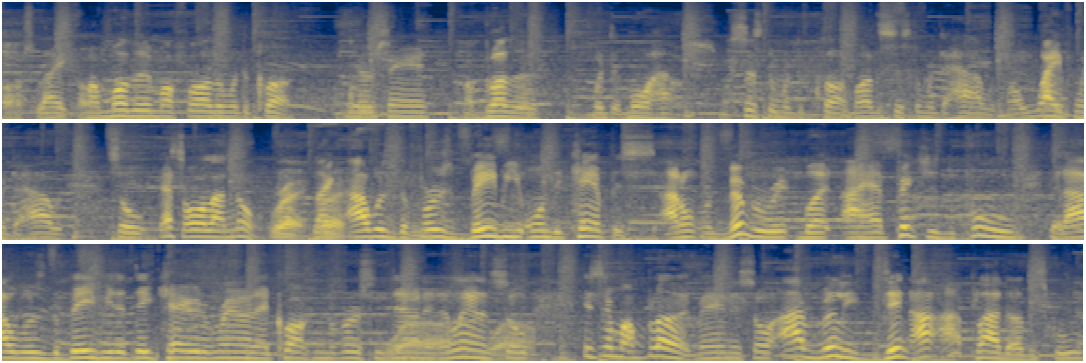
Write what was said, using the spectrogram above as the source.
Awesome. Like my mother and my father went to Clark. You know what I'm saying? My brother went to Morehouse. My sister went to Clark. My other sister went to Howard. My wife went to Howard. So that's all I know. Right, Like right. I was the mm. first baby on the campus. I don't remember it, but I have pictures to prove that I was the baby that they carried around at Clark University down in Atlanta. wow. So it's in my blood, man. And so I really didn't. I, I applied to other schools,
